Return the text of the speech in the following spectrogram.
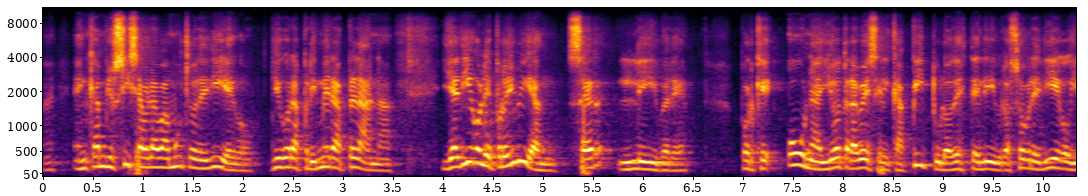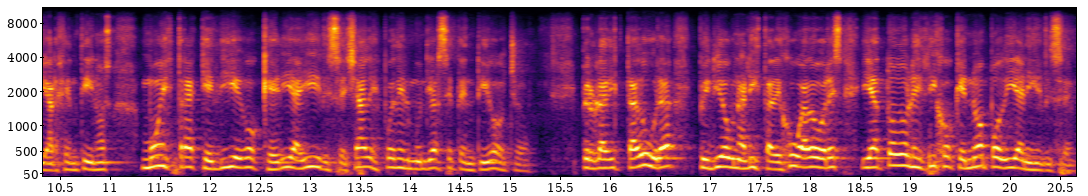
¿eh? En cambio sí se hablaba mucho de Diego. Diego era primera plana y a Diego le prohibían ser libre, porque una y otra vez el capítulo de este libro sobre Diego y argentinos muestra que Diego quería irse ya después del Mundial 78. Pero la dictadura pidió una lista de jugadores y a todos les dijo que no podían irse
